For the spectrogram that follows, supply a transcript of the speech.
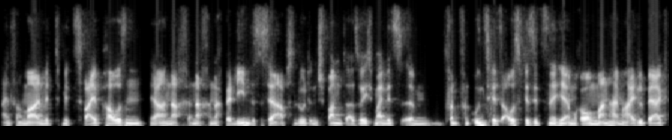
einfach mal mit, mit zwei Pausen ja, nach, nach, nach Berlin. Das ist ja absolut entspannt. Also ich meine jetzt ähm, von, von uns jetzt aus, wir sitzen ja hier im Raum Mannheim-Heidelberg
